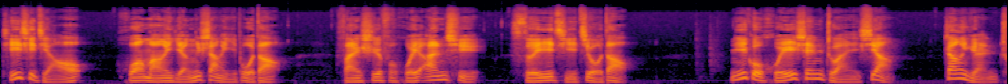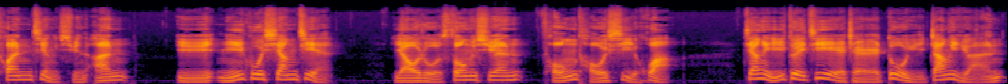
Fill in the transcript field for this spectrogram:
提起脚，慌忙迎上一步道：“樊师傅回安去。”随即就到。尼姑回身转向，张远穿镜寻安，与尼姑相见，邀入松轩，从头细话，将一对戒指渡与张远。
